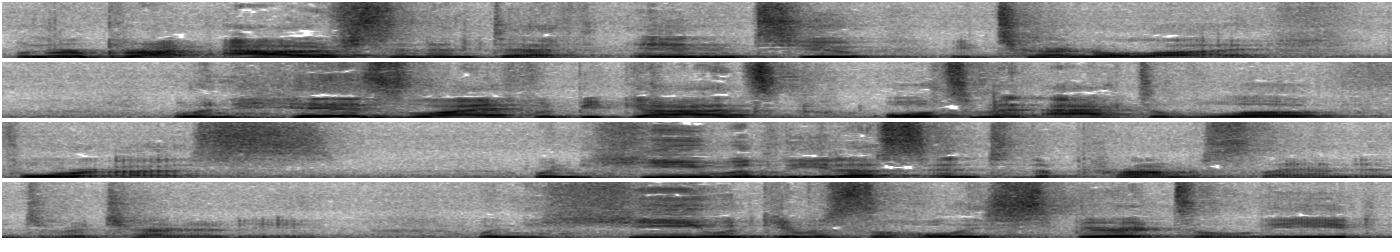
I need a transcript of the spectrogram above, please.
when we're brought out of sin and death into eternal life. When His life would be God's ultimate act of love for us. When He would lead us into the promised land, into eternity. When He would give us the Holy Spirit to lead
